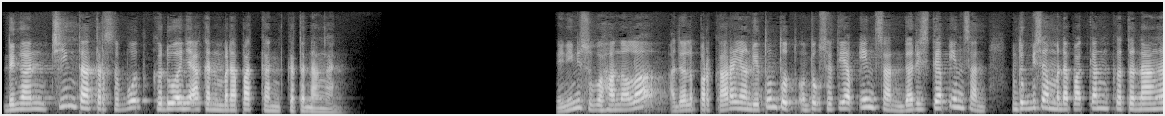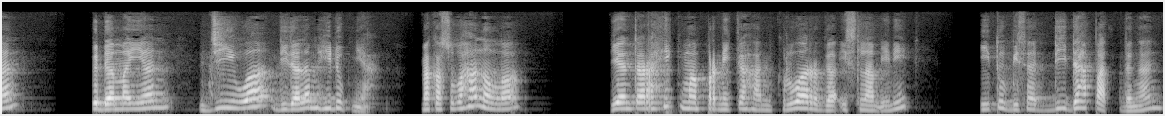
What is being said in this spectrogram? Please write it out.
dengan cinta tersebut keduanya akan mendapatkan ketenangan. Dan ini subhanallah adalah perkara yang dituntut untuk setiap insan, dari setiap insan. Untuk bisa mendapatkan ketenangan, kedamaian, jiwa di dalam hidupnya. Maka subhanallah, di antara hikmah pernikahan keluarga Islam ini itu bisa didapat dengan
